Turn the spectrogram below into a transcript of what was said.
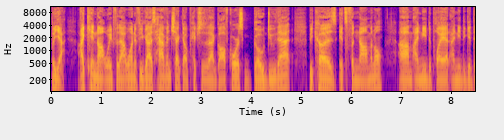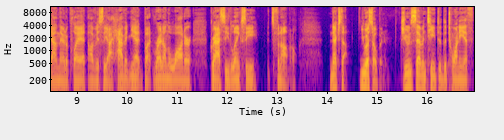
But yeah, I cannot wait for that one. If you guys haven't checked out pictures of that golf course, go do that because it's phenomenal. Um, I need to play it. I need to get down there to play it. Obviously, I haven't yet, but right on the water, grassy, linksy, it's phenomenal. Next up, U.S. Open, June 17th through the 20th.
